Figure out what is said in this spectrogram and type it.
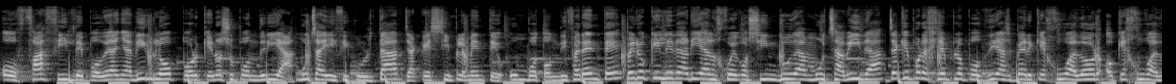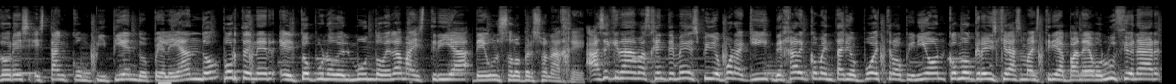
o fácil de poder añadirlo porque no supondría mucha dificultad, ya que es simplemente un botón diferente, pero que le daría al juego sin duda mucha vida, ya que por ejemplo podrías ver qué jugador o qué jugadores están compitiendo, peleando por tener el top 1 del mundo de la maestría de un solo personaje. Así que nada más gente, me despido por aquí, dejar en comentario vuestra opinión, cómo creéis que las maestrías van a evolucionar,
